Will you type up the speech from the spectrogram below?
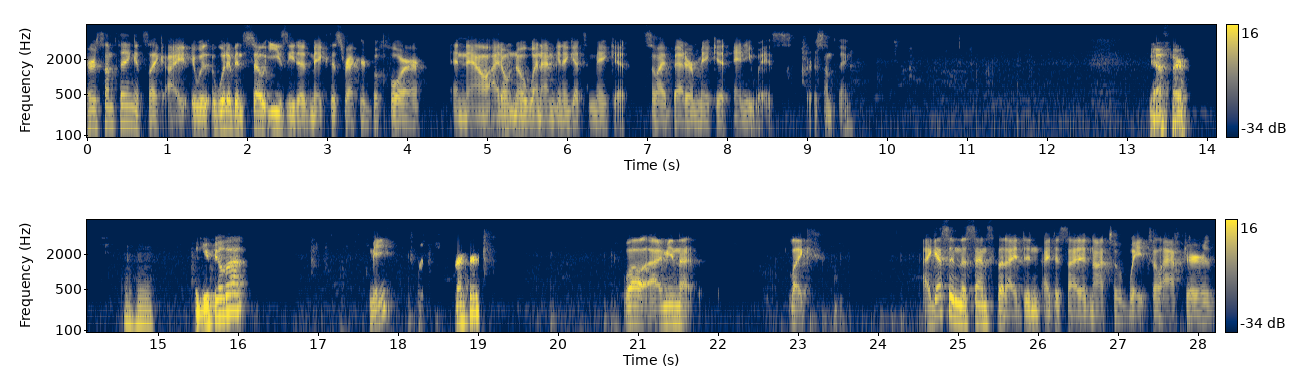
or something. It's like I it, w- it would have been so easy to make this record before, and now I don't know when I'm gonna get to make it, so I better make it anyways or something. Yeah, that's fair. Hmm Did you feel that Me? record? Well, I mean that, like, I guess in the sense that I didn't, I decided not to wait till after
